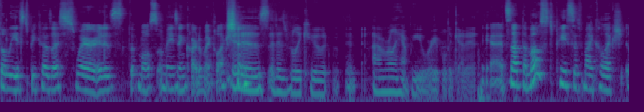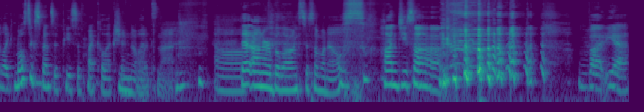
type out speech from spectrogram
the least because I swear it is the most amazing card of my collection. It is. It is really cute. It, I'm really happy you were able to get it. Yeah, it's not the most piece of my collection, like most expensive piece of my collection. No, but, it's not. uh, that honor belongs to someone else. Hanji-san. but yeah,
